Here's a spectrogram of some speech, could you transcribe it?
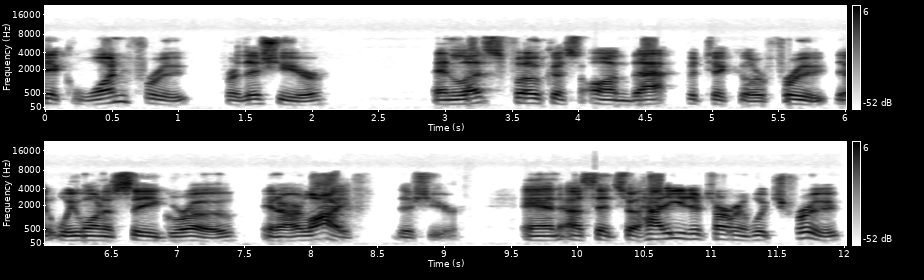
pick one fruit for this year and let's focus on that particular fruit that we want to see grow in our life this year. And I said, so how do you determine which fruit?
